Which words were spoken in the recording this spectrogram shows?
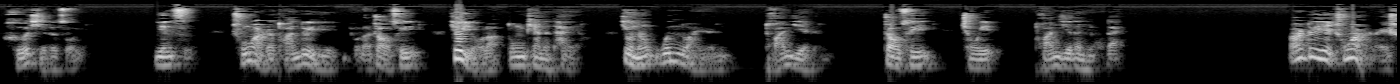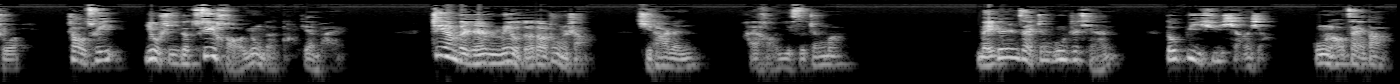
和谐的作用。因此，重耳的团队里有了赵崔，就有了冬天的太阳，就能温暖人、团结人。赵崔成为团结的纽带。而对于重耳来说，赵崔又是一个最好用的挡箭牌。这样的人没有得到重赏，其他人还好意思争吗？每个人在争功之前。都必须想想，功劳再大，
